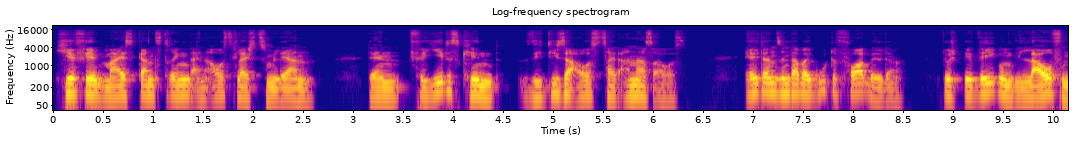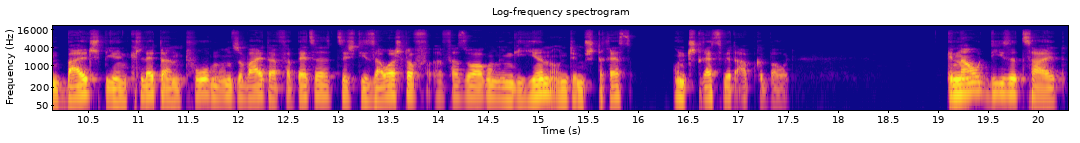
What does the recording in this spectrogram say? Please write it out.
Hier fehlt meist ganz dringend ein Ausgleich zum Lernen, denn für jedes Kind sieht diese Auszeit anders aus. Eltern sind dabei gute Vorbilder. Durch Bewegung wie Laufen, Ballspielen, Klettern, Toben und so weiter verbessert sich die Sauerstoffversorgung im Gehirn und im Stress und Stress wird abgebaut. Genau diese Zeit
